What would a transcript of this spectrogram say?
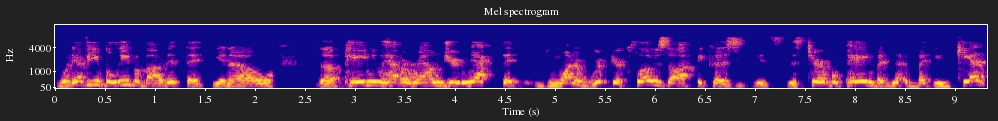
whatever you believe about it, that, you know, the pain you have around your neck that you want to rip your clothes off because it's this terrible pain, but, but you can't,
